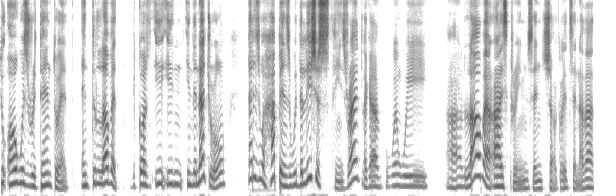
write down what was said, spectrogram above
to always return to it, and to love it. Because in, in the natural, that is what happens with delicious things, right? Like uh, when we uh, love our ice creams and chocolates and other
